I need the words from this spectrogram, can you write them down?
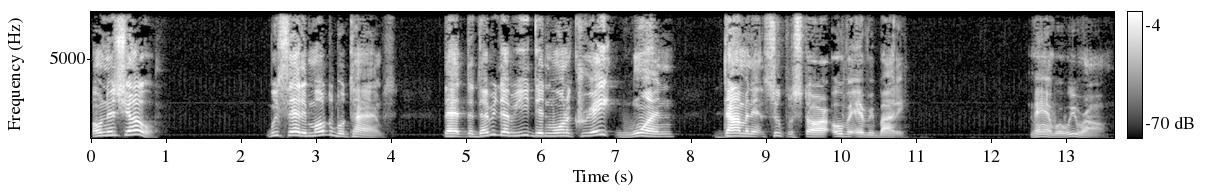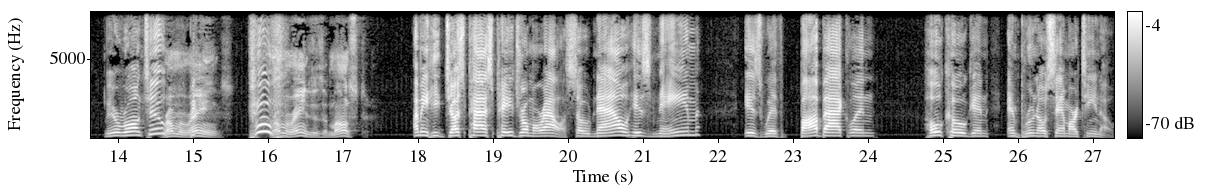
on this show. We said it multiple times that the WWE didn't want to create one dominant superstar over everybody. Man, were we wrong? We were wrong too. Roman Reigns. Roman Reigns is a monster. I mean, he just passed Pedro Morales. So now his name is with Bob Backlund, Hulk Hogan, and Bruno Sammartino.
